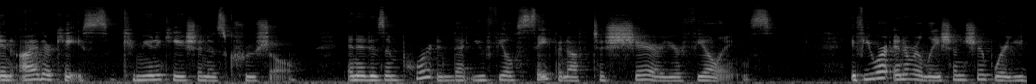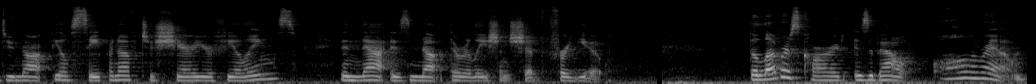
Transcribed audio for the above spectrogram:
In either case, communication is crucial, and it is important that you feel safe enough to share your feelings. If you are in a relationship where you do not feel safe enough to share your feelings, then that is not the relationship for you. The Lover's card is about all around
